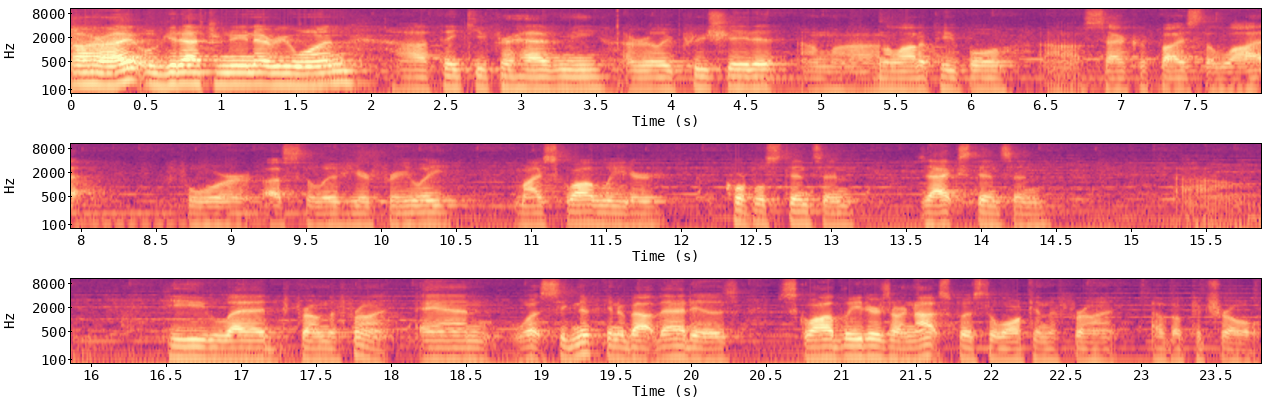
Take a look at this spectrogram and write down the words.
All right, well, good afternoon, everyone. Uh, thank you for having me. I really appreciate it. Um, uh, a lot of people uh, sacrificed a lot for us to live here freely my squad leader, Corporal Stinson, Zach Stinson, he led from the front. And what's significant about that is squad leaders are not supposed to walk in the front of a patrol.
